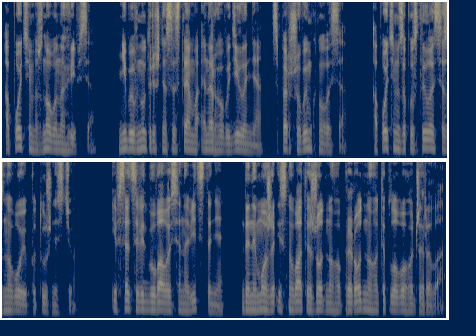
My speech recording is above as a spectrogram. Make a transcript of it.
а потім знову нагрівся, ніби внутрішня система енерговиділення спершу вимкнулася, а потім запустилася з новою потужністю. І все це відбувалося на відстані, де не може існувати жодного природного теплового джерела.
